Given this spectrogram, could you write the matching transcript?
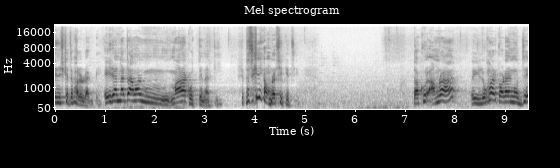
জিনিস খেতে ভালো লাগবে। এই রান্নাটা আমার মারা করতেন আর কি, সেটা থেকেই আমরা শিখেছি। তখন আমরা ওই লোহার কড়াইয়ের মধ্যে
